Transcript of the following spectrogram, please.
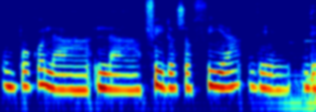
un poco la, filosofía de, de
